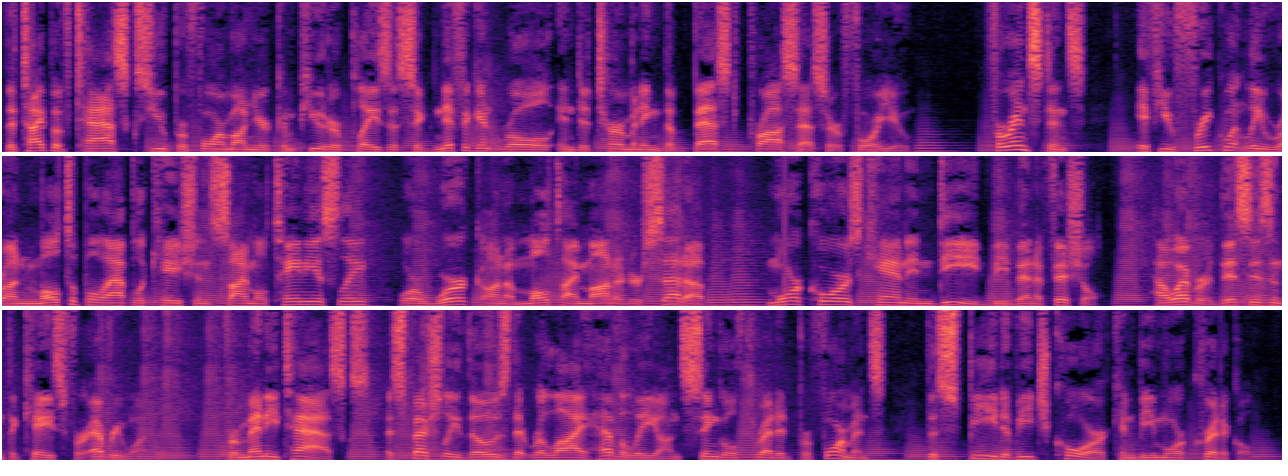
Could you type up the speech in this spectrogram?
The type of tasks you perform on your computer plays a significant role in determining the best processor for you. For instance, if you frequently run multiple applications simultaneously or work on a multi-monitor setup, more cores can indeed be beneficial. However, this isn't the case for everyone. For many tasks, especially those that rely heavily on single-threaded performance, the speed of each core can be more critical.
